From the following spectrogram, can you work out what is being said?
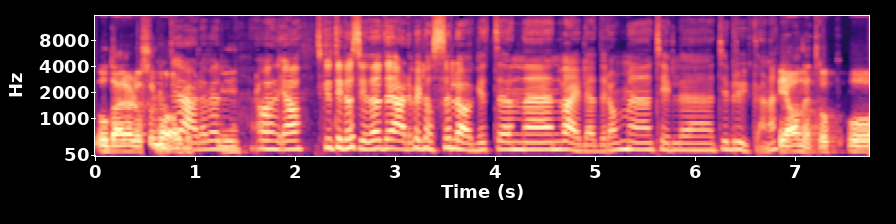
og der er det også laget det er det vel, Ja, skulle til å si det. Det er det vel også laget en, en veileder om eh, til, til, brukerne? Ja, nettopp. Og,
